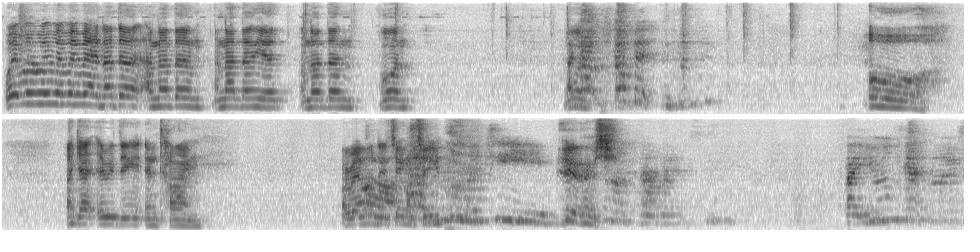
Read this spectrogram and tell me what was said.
Wait, wait, wait, wait, wait, wait. I'm not done. I'm not done. I'm not done yet. I'm not done. Hold on. I got stop it. Oh. I got everything in time. Are we on the same oh, team? My team. Yes. Right, you get the next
